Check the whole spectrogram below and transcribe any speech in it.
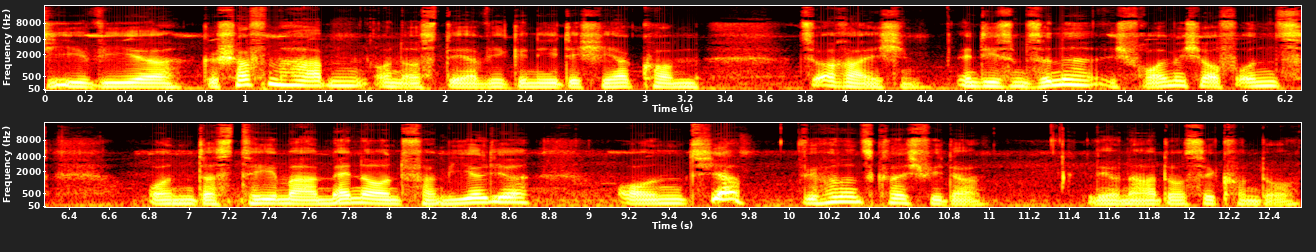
die wir geschaffen haben und aus der wir genetisch herkommen, zu erreichen. In diesem Sinne, ich freue mich auf uns und das Thema Männer und Familie. Und ja, wir hören uns gleich wieder. Leonardo Secondo.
